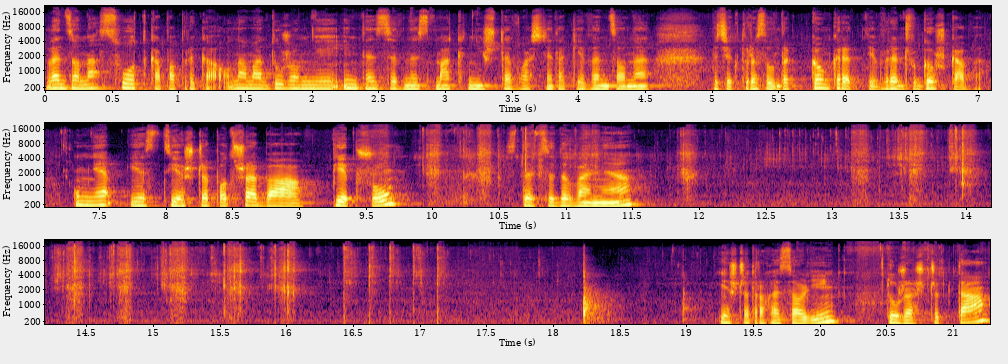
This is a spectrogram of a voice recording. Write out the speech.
wędzona słodka papryka. Ona ma dużo mniej intensywny smak niż te właśnie takie wędzone, wiecie, które są tak konkretnie, wręcz gorzkawe. U mnie jest jeszcze potrzeba pieprzu, zdecydowanie. Jeszcze trochę soli, duża szczypta.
